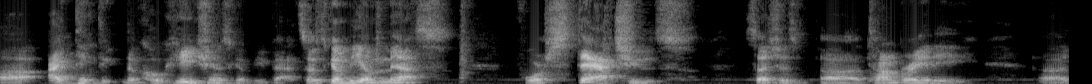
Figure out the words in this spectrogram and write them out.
Uh, I think the, the cohesion is going to be bad. So it's going to be a mess for statues such as uh, Tom Brady, uh,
